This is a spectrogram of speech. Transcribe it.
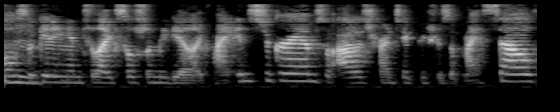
also Mhm. getting into like social media like my Instagram, so I was trying to take pictures of myself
